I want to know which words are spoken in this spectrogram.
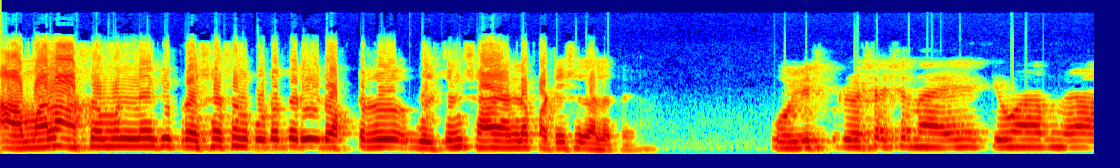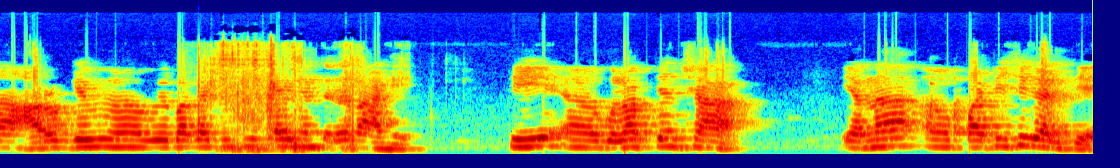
आम्हाला असं म्हणणं आहे की प्रशासन कुठंतरी डॉक्टर गुलचंद शाह यांना पाठीशी घालत आहे. पोलीस प्रशासन आहे किंवा आरोग्य विभागाची जी काही यंत्रणा आहे ती गुलाबचंद शहा यांना पाठीशी घालते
